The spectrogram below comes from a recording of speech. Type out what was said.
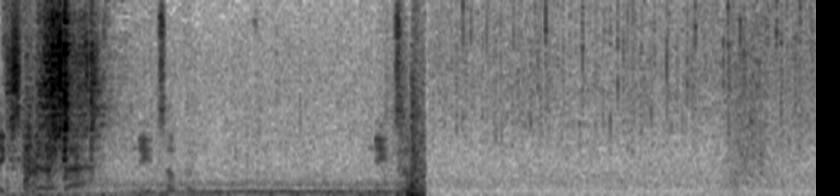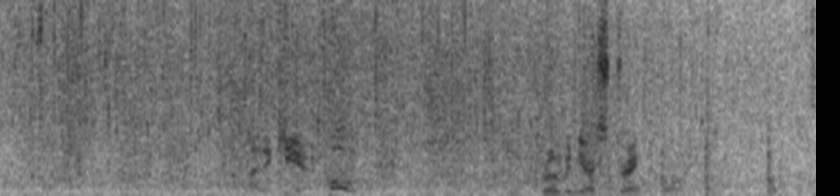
Takes care of that. Need something? Need something? You've proven your strength, boy. Let's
